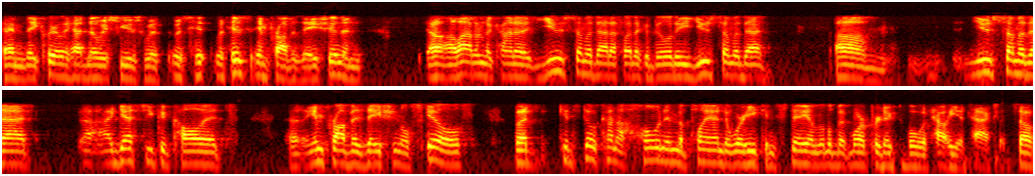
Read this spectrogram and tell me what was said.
And they clearly had no issues with, with his, with his improvisation and uh, allowed him to kind of use some of that athletic ability, use some of that, um, use some of that. Uh, I guess you could call it uh, improvisational skills, but can still kind of hone in the plan to where he can stay a little bit more predictable with how he attacks it. So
